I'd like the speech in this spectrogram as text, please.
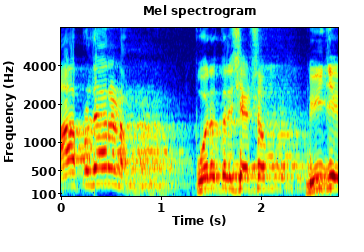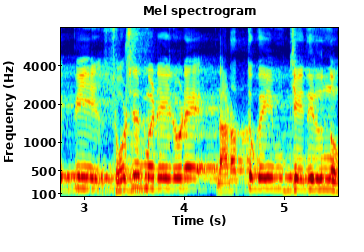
ആ പ്രചാരണം. പൂരത്തിന് ശേഷം ബി ജെ പി സോഷ്യൽ മീഡിയയിലൂടെ നടത്തുകയും ചെയ്തിരുന്നു.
